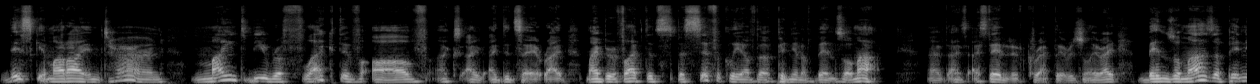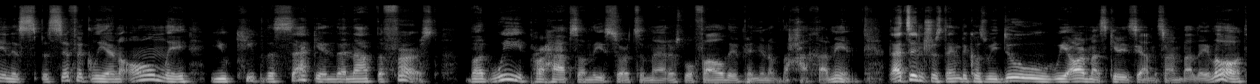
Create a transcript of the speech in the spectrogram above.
This Gemara, in turn, might be reflective of, I, I did say it right, might be reflective specifically of the opinion of Ben Zoma. I, I, stated it correctly originally, right? Ben Zoma's opinion is specifically and only you keep the second and not the first. But we, perhaps on these sorts of matters, will follow the opinion of the Hachamim. That's interesting because we do, we are Maskir Yisrael Mitzrayim Balelot,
